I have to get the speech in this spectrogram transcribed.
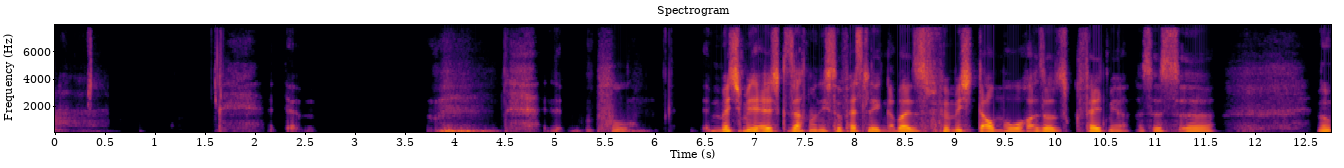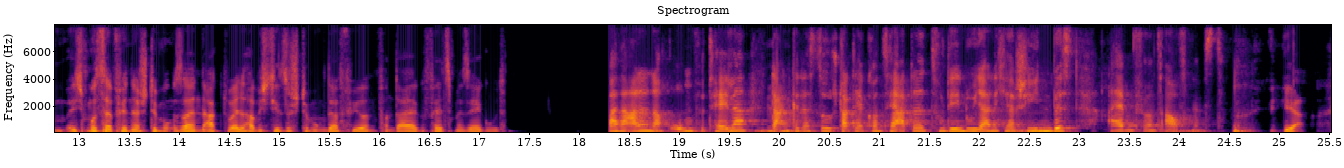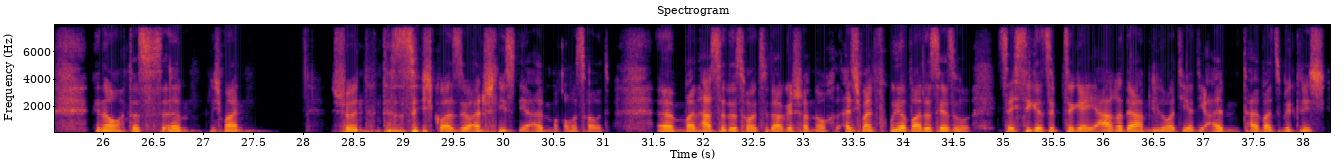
Puh. Möchte ich mir ehrlich gesagt noch nicht so festlegen, aber es ist für mich Daumen hoch. Also es gefällt mir. Es ist, äh, ich muss dafür in der Stimmung sein. Aktuell habe ich diese Stimmung dafür und von daher gefällt es mir sehr gut. Banane nach oben für Taylor. Danke, dass du statt der Konzerte, zu denen du ja nicht erschienen bist, Alben für uns aufnimmst. Ja, genau. Das, ähm, ich meine, schön, dass es sich quasi so anschließend ihr Alben raushaut. Ähm, wann hast du das heutzutage schon noch? Also ich meine, früher war das ja so 60er, 70er Jahre, da haben die Leute ja die Alben teilweise wirklich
